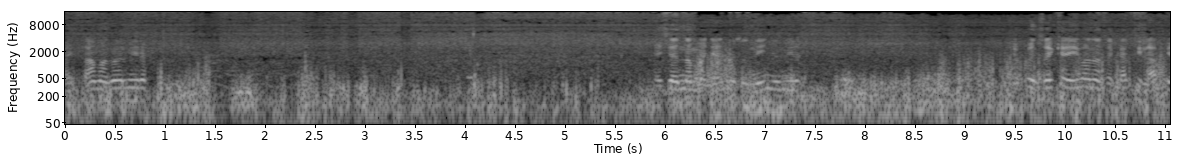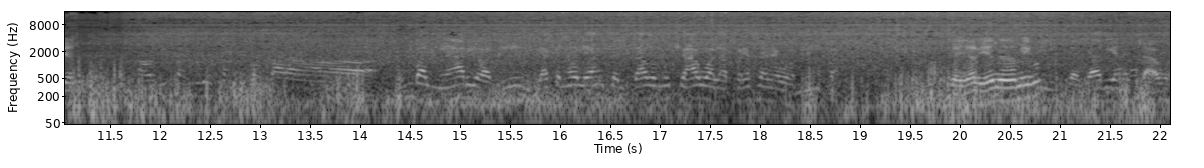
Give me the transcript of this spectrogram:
Ahí está Manuel, mira. Ahí se andan bañando sus niños, mira. Yo pensé que iban a sacar tilapia. Ahorita estamos para un balneario aquí, ya que no le han soltado mucha agua a la presa de Aguamilpa. De allá viene, amigo. De allá viene esta agua.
